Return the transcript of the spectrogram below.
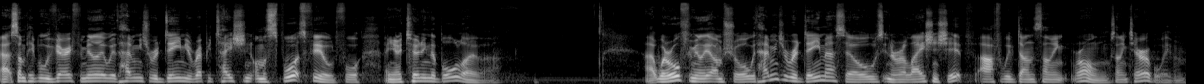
Uh, some people will be very familiar with having to redeem your reputation on the sports field for you know, turning the ball over. Uh, we're all familiar, I'm sure, with having to redeem ourselves in a relationship after we've done something wrong, something terrible even.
